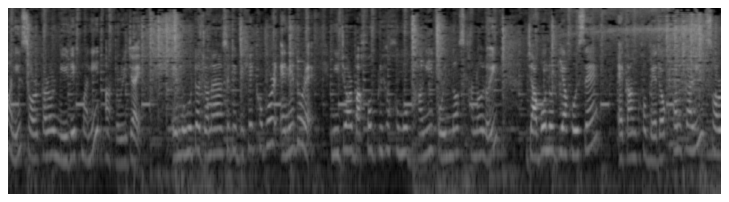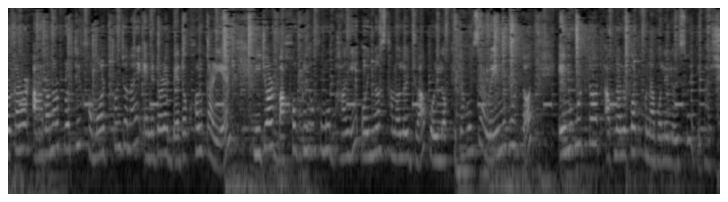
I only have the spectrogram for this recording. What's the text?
মানি চৰকাৰৰ নিৰ্দেশ মানি আঁতৰি যায়। এই মুহূৰ্তত জনাই আছে এটি বিশেষ খবৰ এনেদৰে নিজৰ বাসগৃহসমূহ ভাঙি অন্য স্থানলৈ যাবলগীয়া হৈছে। একাংশ বেদখলকাৰী চৰকাৰৰ আহ্বানৰ প্ৰতি সমৰ্থন জনাই এনেদৰে বেদখলকাৰীয়ে নিজৰ বাসগৃহসমূহ ভাঙি অন্য স্থানলৈ যোৱা পৰিলক্ষিত হৈছে। আৰু এই মুহূৰ্তত এই মুহূৰ্তত আপোনালোকক শুনাবলৈ লৈছোঁ এটি ভাষ্য।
